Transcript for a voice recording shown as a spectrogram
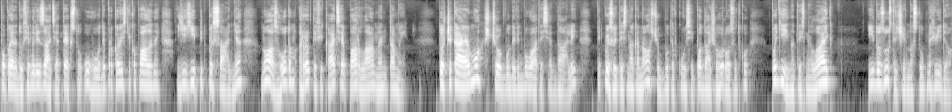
Попереду фіналізація тексту угоди про корисні копалини, її підписання, ну а згодом ратифікація парламентами. Тож чекаємо, що буде відбуватися далі. Підписуйтесь на канал, щоб бути в курсі подальшого розвитку. Подій натисни лайк і до зустрічі в наступних відео.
